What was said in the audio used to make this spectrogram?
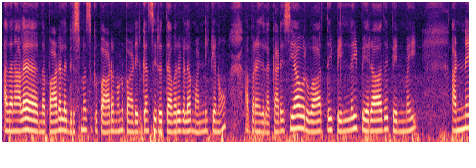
அதனால் இந்த பாடலை கிறிஸ்மஸுக்கு பாடணும்னு பாடியிருக்கேன். சிறு தவறுகளை மன்னிக்கணும். அப்புறம் இதில் கடைசியாக ஒரு வார்த்தை பிள்ளை பெறாத பெண்மை அன்னை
